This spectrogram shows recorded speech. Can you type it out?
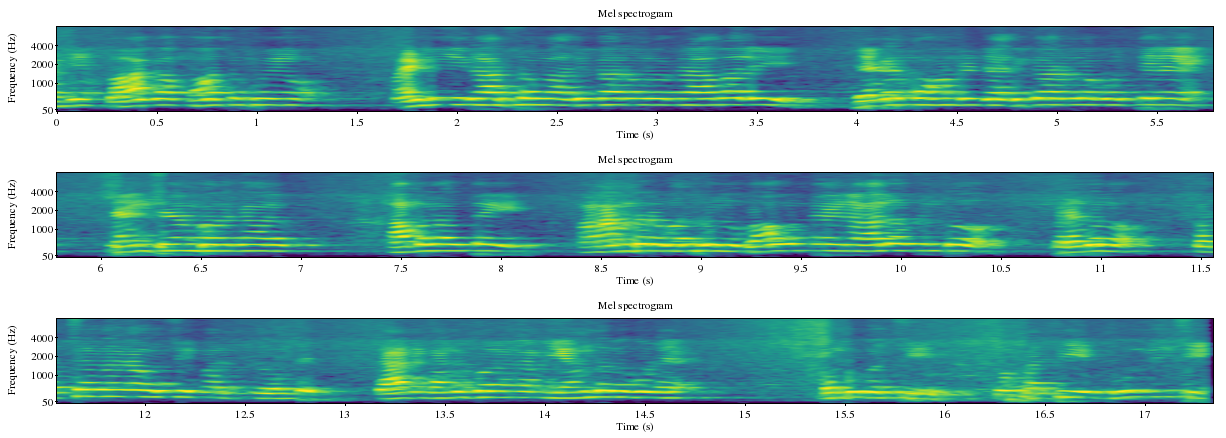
అన్ని బాగా మోసపోయాం. మళ్ళీ ఈ రాష్ట్రంలో అధికారంలోకి రావాలి. జగన్మోహన్ రెడ్డి అధికారంలోకి వస్తేనే సంక్షేమ పథకాలు అమలవుతాయి మనందరి బతుకులు బాగుంటాయనే ఆలోచనతో ప్రజలు స్వచ్ఛందంగా వచ్చే పరిస్థితి ఉంటాయి దానికి అనుకూలంగా మీ అందరూ కూడా ముందుకొచ్చి ఒక ప్రతి ఊరి నుంచి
